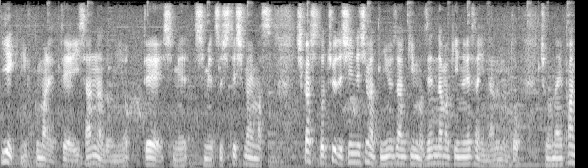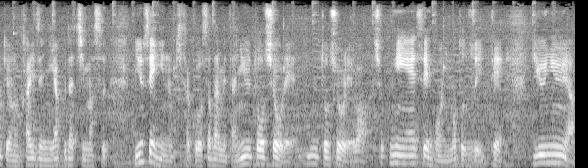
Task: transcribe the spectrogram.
胃液に含まれて胃酸などによって死滅してしまいます。しかし途中で死んでしまった乳酸菌も善玉菌の餌になるのと、腸内環境の改善に役立ちます。乳製品の規格を定めた乳糖症例。乳糖症例は食品衛生法に基づいて、牛乳や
